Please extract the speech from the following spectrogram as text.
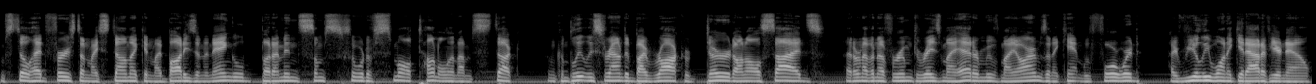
I'm still head first on my stomach and my body's at an angle, but I'm in some sort of small tunnel and I'm stuck. I'm completely surrounded by rock or dirt on all sides. I don't have enough room to raise my head or move my arms and I can't move forward. I really want to get out of here now.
